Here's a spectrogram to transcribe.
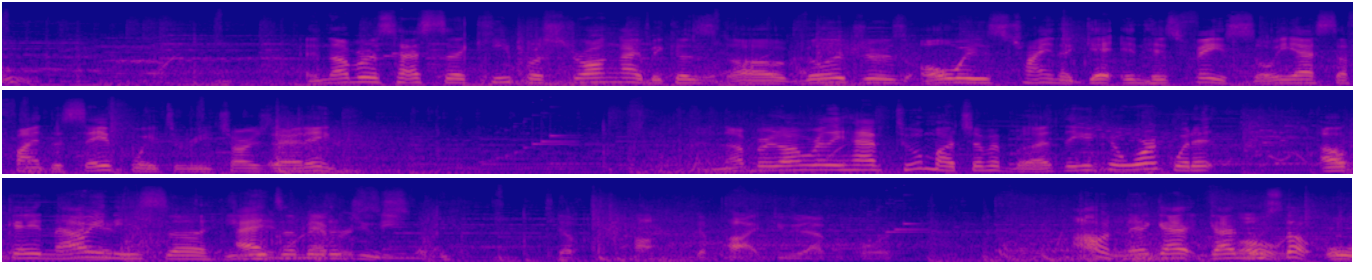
Ooh. And Numbers has to keep a strong eye because uh, Villager is always trying to get in his face, so he has to find the safe way to recharge that ink. And Number don't really have too much of it, but I think it can work with it. Okay, now he needs uh, he I needs a bit of juice. the pot, the pot do that before. Oh, they got got new Oh. stuff. Oh,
